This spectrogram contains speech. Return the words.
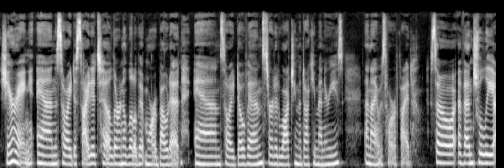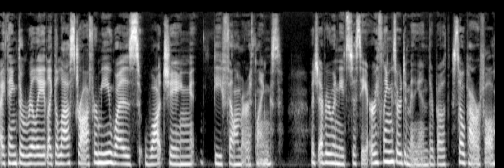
sharing. And so I decided to learn a little bit more about it. And so I dove in, started watching the documentaries, and I was horrified. So eventually, I think the really like the last straw for me was watching the film Earthlings which everyone needs to see. Earthlings or Dominion, they're both so powerful.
